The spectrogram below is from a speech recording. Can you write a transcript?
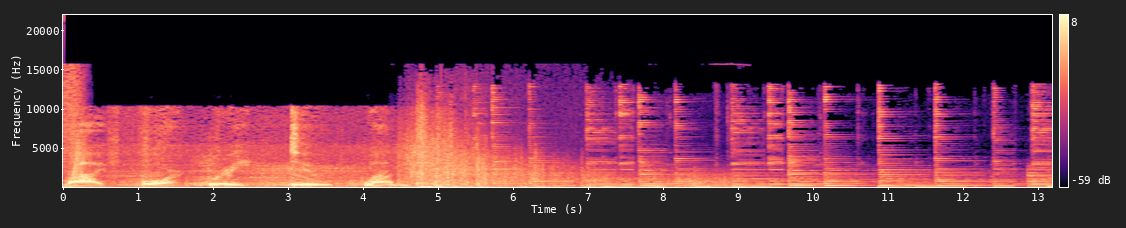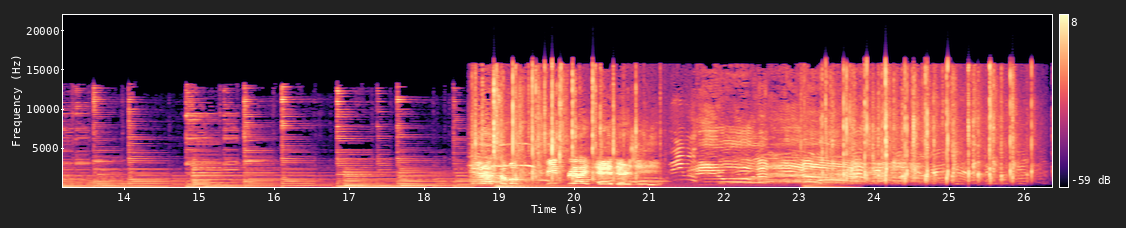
Five, four, three, two, one. somos Fitfly Energy.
